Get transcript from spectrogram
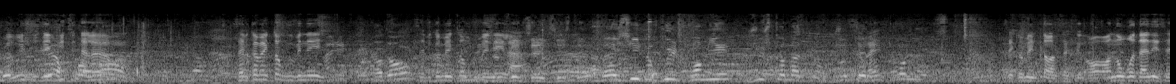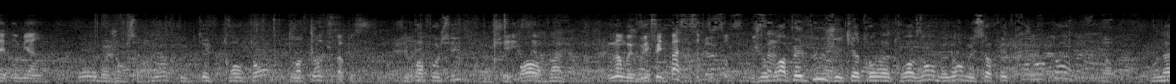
Ah oui, je vous ai vu tout à l'heure. Ça fait combien de temps que vous venez Pardon Ça fait combien de temps que vous venez là Ah ben ici, depuis le premier jusqu'à maintenant. J'étais vrai le premier. Ça fait combien de temps ça fait, en, en nombre d'années, ça fait combien Oh, ben j'en sais rien, peut-être 30 ans. 30 ans, c'est pas possible. C'est pas possible Je sais pas, c'est- 20. Non, mais vous les faites pas, c'est sorti sur Je me rappelle plus, j'ai 83 ans maintenant, mais ça fait très longtemps. On a,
